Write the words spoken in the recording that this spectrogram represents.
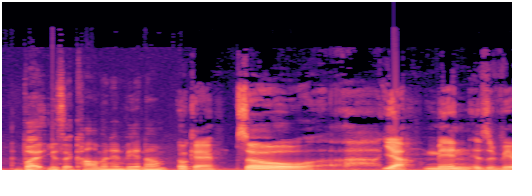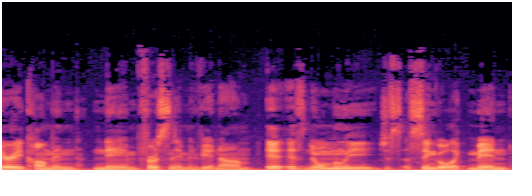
but is it common in Vietnam? Okay, so uh, yeah, Min is a very common name, first name in Vietnam. It is normally just a single like Min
